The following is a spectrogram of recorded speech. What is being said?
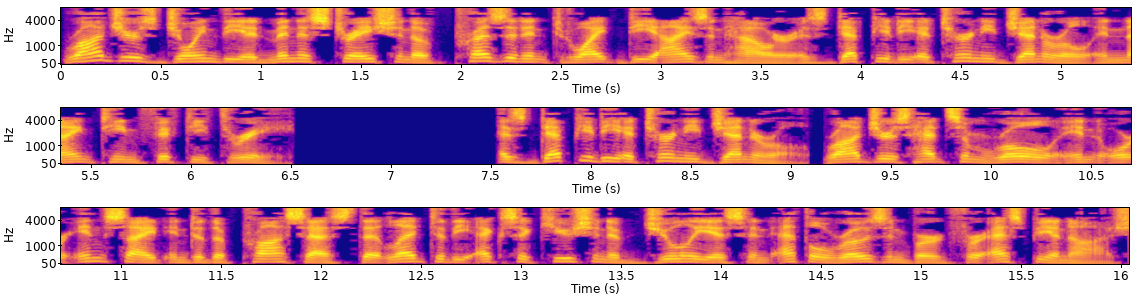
Rogers joined the administration of President Dwight D. Eisenhower as Deputy Attorney General in 1953. As Deputy Attorney General, Rogers had some role in or insight into the process that led to the execution of Julius and Ethel Rosenberg for espionage.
